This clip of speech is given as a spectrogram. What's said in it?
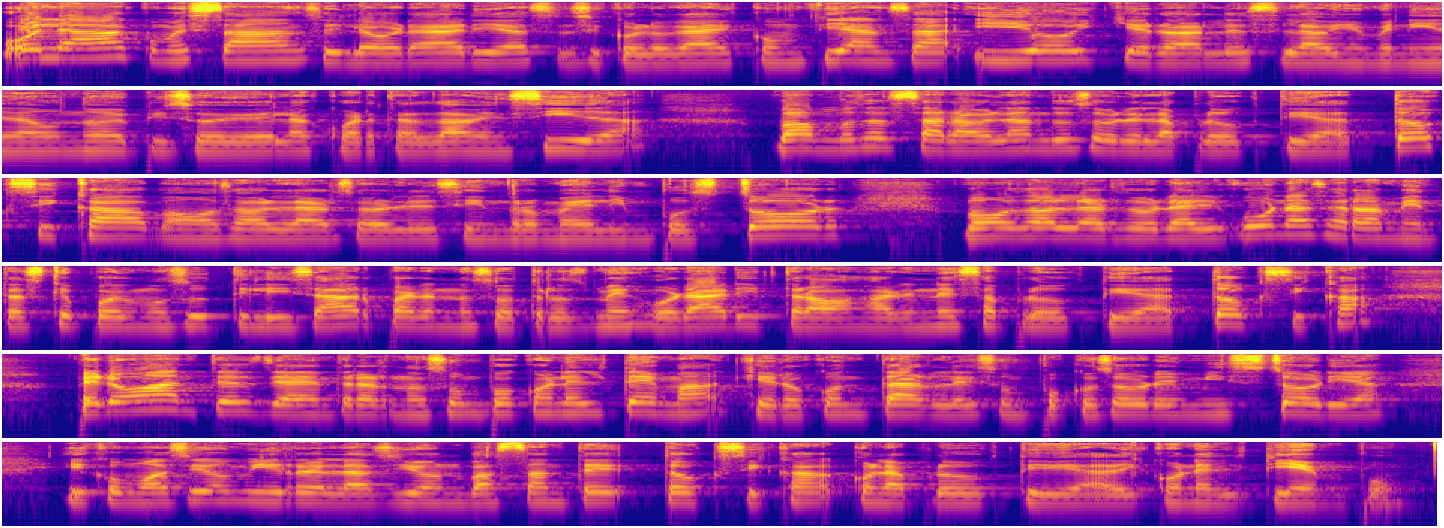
Hola, ¿cómo están? Soy Laura Arias, su psicóloga de confianza y hoy quiero darles la bienvenida a un nuevo episodio de La Cuarta es la Vencida. Vamos a estar hablando sobre la productividad tóxica, vamos a hablar sobre el síndrome del impostor, vamos a hablar sobre algunas herramientas que podemos utilizar para nosotros mejorar y trabajar en esa productividad tóxica. Pero antes de adentrarnos un poco en el tema, quiero contarles un poco sobre mi historia y cómo ha sido mi relación bastante tóxica con la productividad y con el tiempo.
